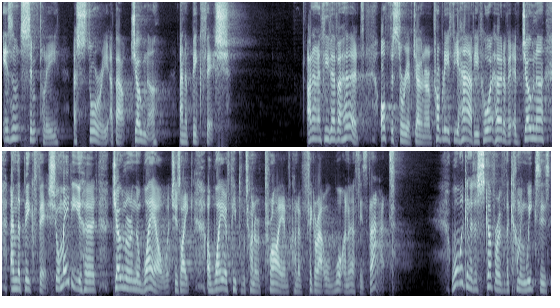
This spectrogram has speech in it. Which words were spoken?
isn't simply a story about Jonah and a big fish. I don't know if you've ever heard of the story of Jonah, and probably if you have, you've heard of it, of Jonah and the big fish. Or maybe you heard Jonah and the whale, which is like a way of people trying to pry and kind of figure out, well, what on earth is that? What we're going to discover over the coming weeks is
